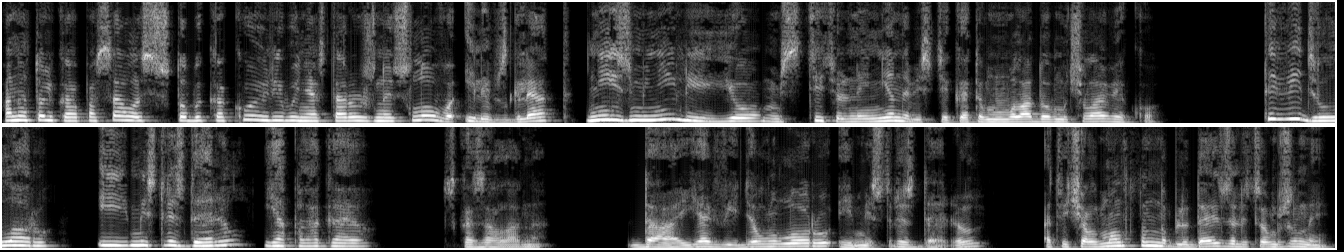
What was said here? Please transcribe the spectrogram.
Она только опасалась, чтобы какое-либо неосторожное слово или взгляд не изменили ее мстительной ненависти к этому молодому человеку. «Ты видел Лору и мистерс Дэрил, я полагаю?» — сказала она. «Да, я видел Лору и мистерс Дэрил», — отвечал Монктон, наблюдая за лицом жены.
